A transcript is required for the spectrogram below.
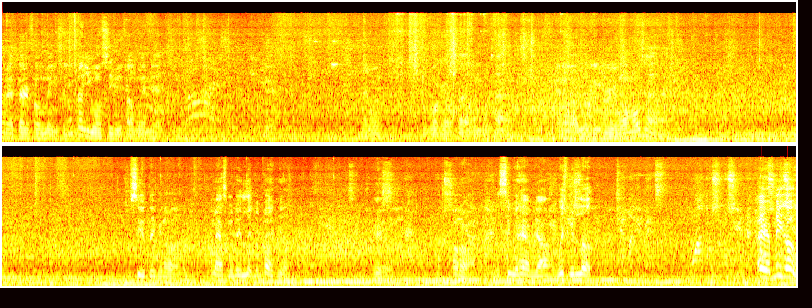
Oh, that's 34 million. So you know you won't see me if I win that. Yeah. Anyway, we walk outside one more time. And uh, look at the grill one more time. Let's See if they can, uh, I'm asking if they let me back here. Yeah. Hold on. Let's see what happens, y'all. Wish me luck. Hey, amigo.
